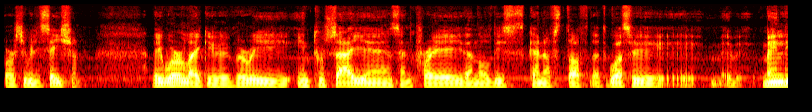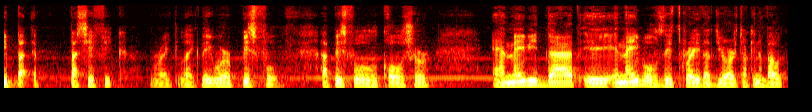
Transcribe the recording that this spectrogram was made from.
or civilization. They were like uh, very into science and trade and all this kind of stuff that was uh, mainly pa Pacific, right? Like they were peaceful, a peaceful culture, and maybe that uh, enables the trade that you are talking about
